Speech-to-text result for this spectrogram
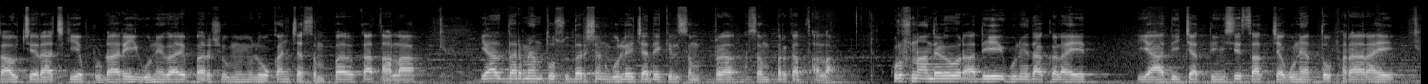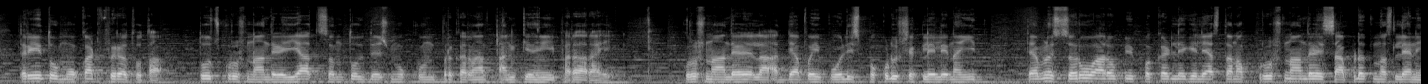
गावचे राजकीय पुढारी गुन्हेगारी पार्श्वभूमी लोकांच्या संपर्कात आला. याच दरम्यान तो सुदर्शन घुलेच्या देखील संप्र संपर्कात आला. कृष्ण आंधळेवर आधीही गुन्हे दाखल आहेत. या आधीच्या तीनशे सातच्या गुन्ह्यात तो फरार आहे. तरी तो मोकाट फिरत होता. तोच कृष्ण आंधळे याच संतोष देशमुख खून प्रकरणात आणखीनही फरार आहे. कृष्ण आंधळेला अद्यापही पोलीस पकडू शकलेले नाहीत. त्यामुळे सर्व आरोपी पकडले गेले असताना कृष्ण आंधळे सापडत नसल्याने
